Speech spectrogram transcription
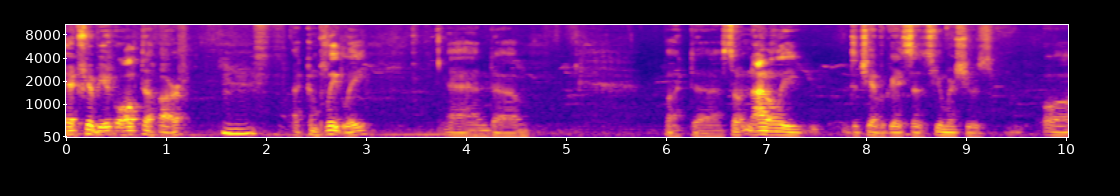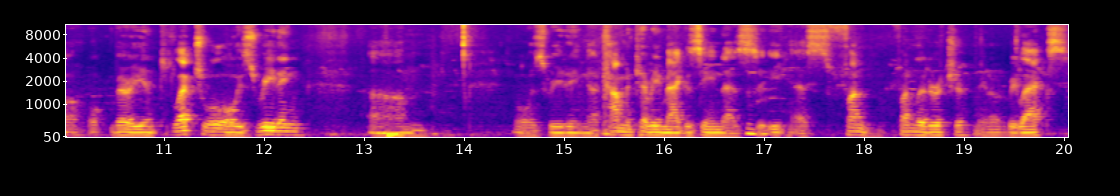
attribute all to her uh, completely. And, um, but, uh, so not only did she have a great sense of humor, she was uh, very intellectual, always reading. Um, always reading a commentary magazine as as fun fun literature, you know, to relax.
